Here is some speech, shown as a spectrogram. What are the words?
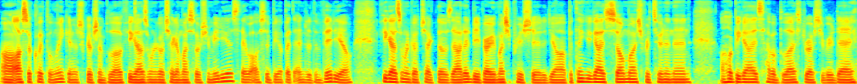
Uh, also, click the link in the description below if you guys want to go check out my social medias. They will also be up at the end of the video. If you guys want to go check those out, it'd be very much appreciated, y'all. But thank you guys so much for tuning in. I hope you guys have a blessed rest of your day,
